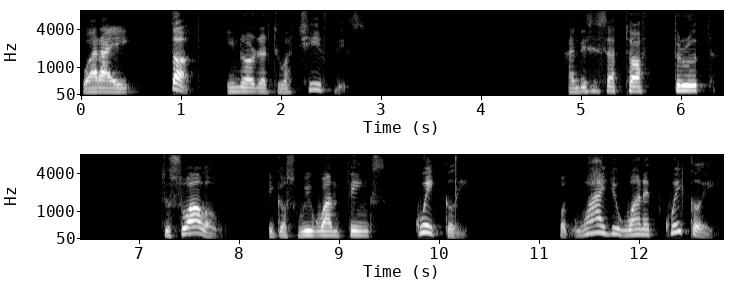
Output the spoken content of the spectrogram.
what I thought in order to achieve this. And this is a tough truth to swallow because we want things quickly. But why do you want it quickly?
